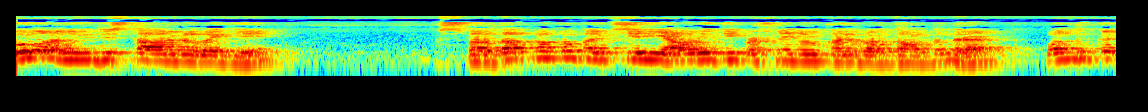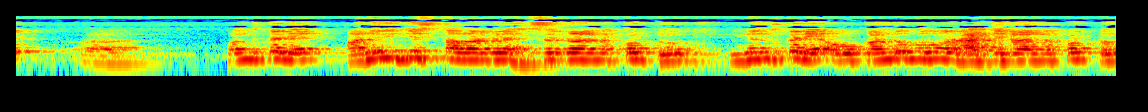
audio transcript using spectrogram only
ಏಳು ಅಣುವಿದ್ಯುತ್ ಸ್ಥಾವರಗಳ ಬಗ್ಗೆ ಸ್ಪರ್ಧಾತ್ಮಕ ಪರೀಕ್ಷೆಯಲ್ಲಿ ಯಾವ ರೀತಿ ಪ್ರಶ್ನೆಗಳು ಕಂಡು ಬರ್ತಾವ ಅಂತಂದ್ರೆ ಒಂದು ಕಡೆ ಒಂದು ಕಡೆ ಅಣುವಿದ್ಯುತ್ ಸ್ಥಾವರಗಳ ಹೆಸರುಗಳನ್ನು ಕೊಟ್ಟು, ಇನ್ನೊಂದು ಕಡೆ ಅವು ಕಂಡುಬರುವ ರಾಜ್ಯಗಳನ್ನು ಕೊಟ್ಟು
